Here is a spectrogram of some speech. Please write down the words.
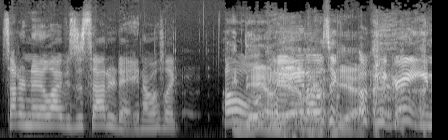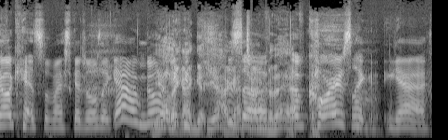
"Saturday Night Live is this Saturday," and I was like. Oh, Damn, okay. yeah, and I was like, yeah. okay, great. You know, canceled my schedule. I was like, yeah, I'm going. Yeah, like, I get- yeah, I got So, time for that. Of course, like, yeah.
